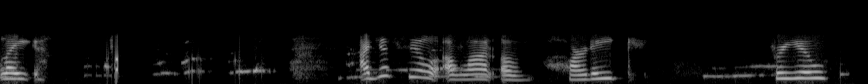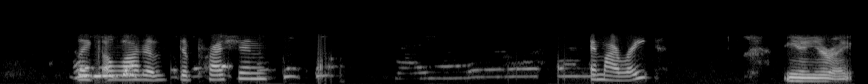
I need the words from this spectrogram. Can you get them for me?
like I just feel a lot of heartache for you. Like a lot of depression. Am I right? Yeah, you're right.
